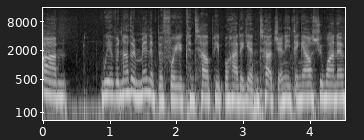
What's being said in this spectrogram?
um, we have another minute before you can tell people how to get in touch. Anything else you want to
